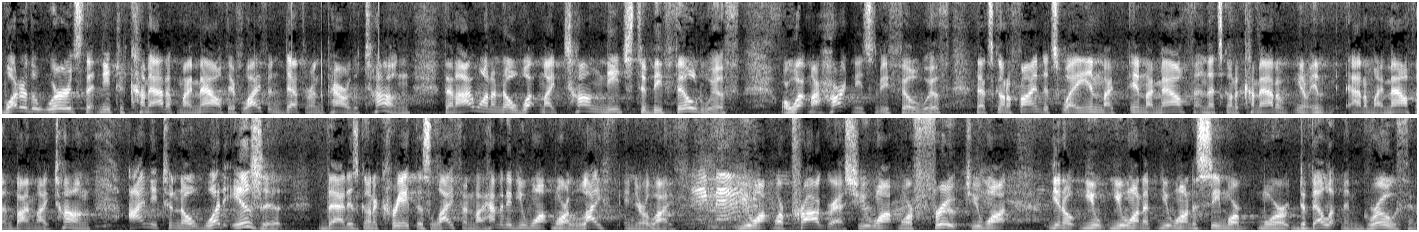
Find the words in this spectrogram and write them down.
What are the words that need to come out of my mouth? If life and death are in the power of the tongue, then I want to know what my tongue needs to be filled with, or what my heart needs to be filled with, that's going to find its way in my, in my mouth and that's going to come out of, you know, in, out of my mouth and by my tongue. I need to know what is it that is going to create this life in my how many of you want more life in your life Amen. you want more progress you want more fruit you want you know you, you want to you want to see more more development growth in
